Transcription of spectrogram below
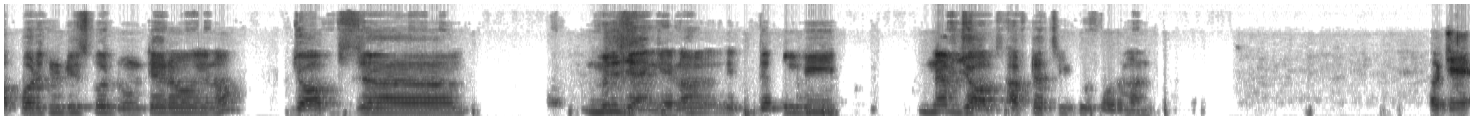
अपॉर्चुनिटीज को ढूंढते रहो यू नो जॉब्स मिल जाएंगे नो देयर विल बी enough jobs after 3 to 4 months okay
